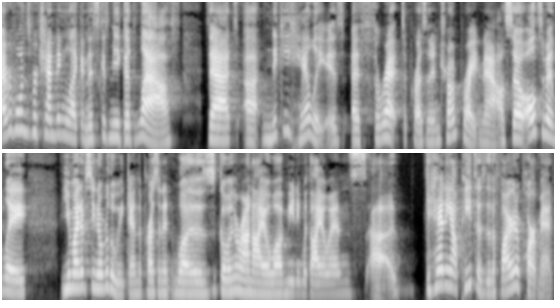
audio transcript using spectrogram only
everyone's pretending like, and this gives me a good laugh, that uh, Nikki Haley is a threat to President Trump right now. So ultimately, you might have seen over the weekend, the president was going around Iowa, meeting with Iowans, uh, handing out pizzas to the fire department.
